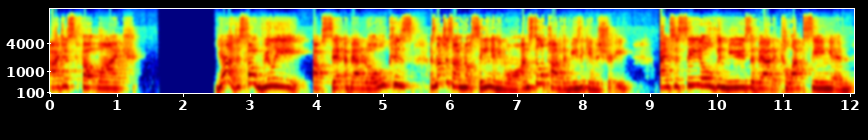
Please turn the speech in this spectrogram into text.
I just felt like, yeah, I just felt really upset about it all because as much as I'm not singing anymore, I'm still a part of the music industry. And to see all the news about it collapsing and,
